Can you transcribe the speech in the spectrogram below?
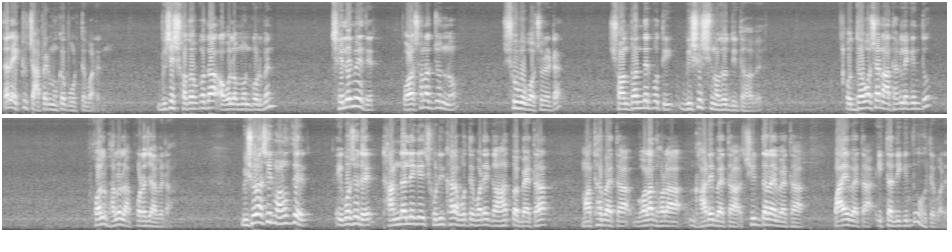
তারা একটু চাপের মুখে পড়তে পারেন। বিশেষ সতর্কতা অবলম্বন করবেন। ছেলে মেয়েদের পড়াশোনার জন্য শুভ বছর এটা। সন্তানদের প্রতি বিশেষ নজর দিতে হবে। অধ্যাবসায় না থাকলে কিন্তু ফল ভালো লাভ করা যাবে না। বিশ্বরাশির মানুষদের এই বছরে ঠান্ডা লেগে শরীর খারাপ হতে পারে, গা হাত পা ব্যথা, মাথা ব্যথা, গলা ধরা, ঘাড়ে ব্যথা শিরদাঁড়ায় ব্যথা, পায়ে ব্যথা ইত্যাদি কিন্তু হতে পারে।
